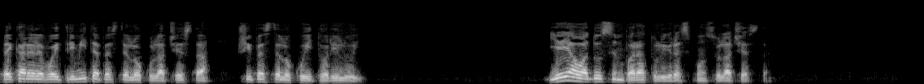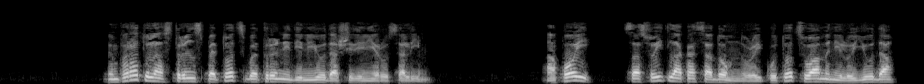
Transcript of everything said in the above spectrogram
pe care le voi trimite peste locul acesta și peste locuitorii lui. Ei au adus împăratului răspunsul acesta. Împăratul a strâns pe toți bătrânii din Iuda și din Ierusalim. Apoi s-a suit la casa Domnului cu toți oamenii lui Iuda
